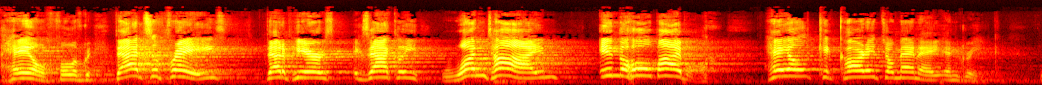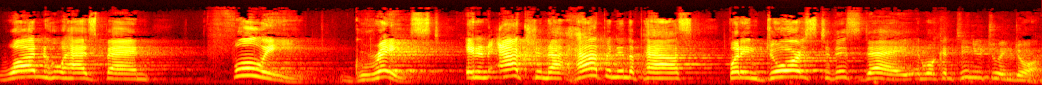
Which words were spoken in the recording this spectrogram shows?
Hail, full of grace. That's a phrase that appears exactly one time in the whole Bible. Hail kecharitomene in Greek. One who has been fully graced in an action that happened in the past but endures to this day and will continue to endure.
